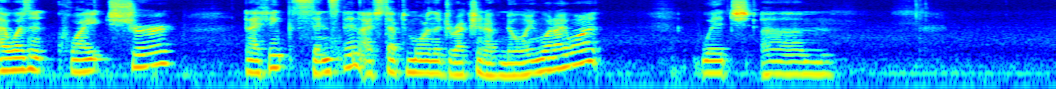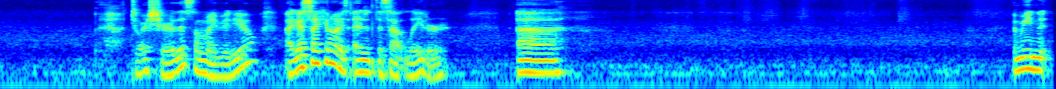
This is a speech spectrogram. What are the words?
I wasn't quite sure, and I think since then I've stepped more in the direction of knowing what I want, which, um, do I share this on my video? I guess I can always edit this out later. Uh, I mean,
